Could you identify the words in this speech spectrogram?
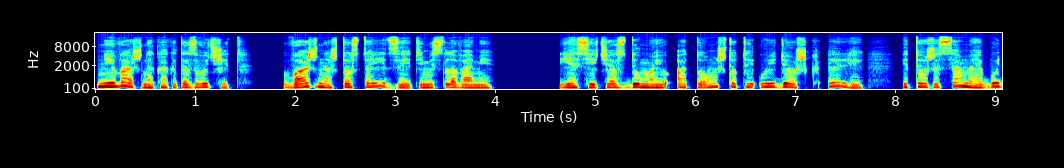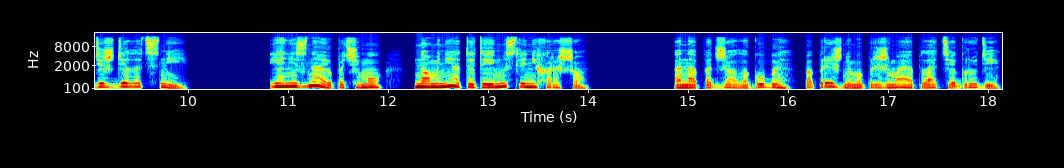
«Неважно, как это звучит. Важно, что стоит за этими словами. Я сейчас думаю о том, что ты уйдешь к Элли, и то же самое будешь делать с ней. Я не знаю, почему, но мне от этой мысли нехорошо». Она поджала губы, по-прежнему прижимая платье к груди,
